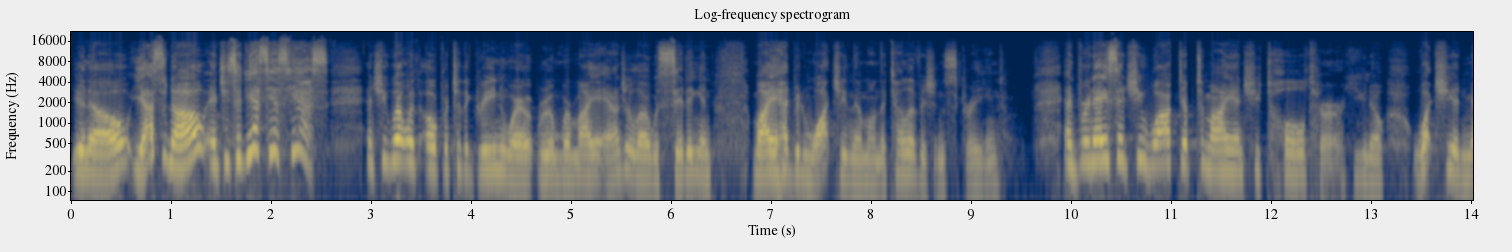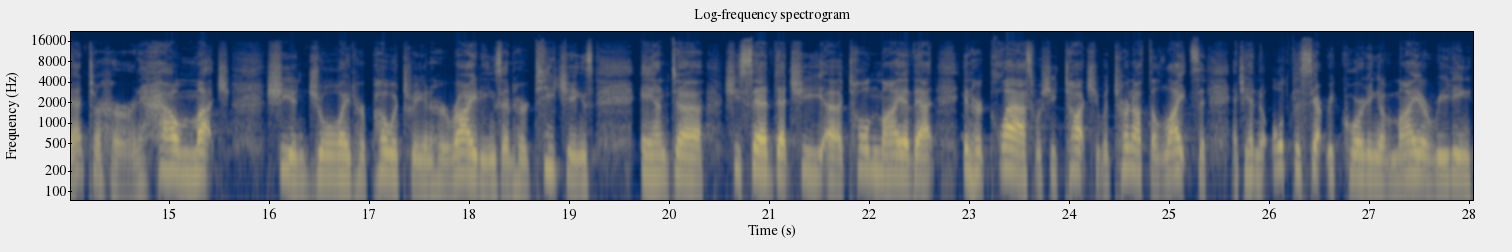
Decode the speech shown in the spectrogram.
you know, yes, no? And she said, yes, yes, yes. And she went with Oprah to the green room where Maya Angelou was sitting, and Maya had been watching them on the television screen. And Brene said she walked up to Maya and she told her, you know, what she had meant to her and how much she enjoyed her poetry and her writings and her teachings. And uh, she said that she uh, told Maya that in her class where she taught, she would turn off the lights and, and she had an old cassette recording of Maya reading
